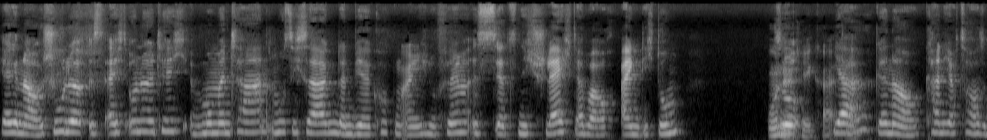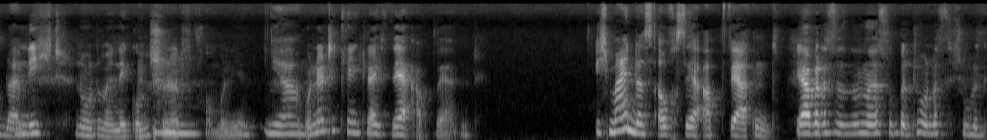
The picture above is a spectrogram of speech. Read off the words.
Ja, genau. Schule ist echt unnötig momentan, muss ich sagen, denn wir gucken eigentlich nur Filme. Ist jetzt nicht schlecht, aber auch eigentlich dumm. Unnötig halt. Ja, ne? genau. Kann ich auch zu Hause bleiben. Nicht notwendig, um es schöner zu formulieren. Ja. Unnötig klingt gleich sehr abwertend. Ich meine das auch sehr abwertend. Ja, aber das ist immer so betont, dass die Schule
